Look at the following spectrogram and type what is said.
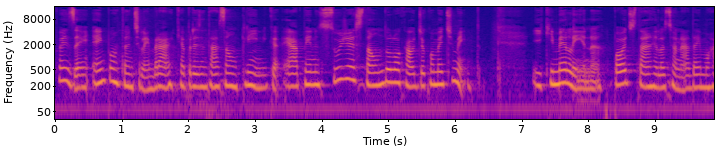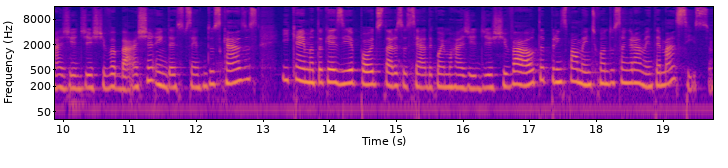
Pois é, é importante lembrar que a apresentação clínica é apenas sugestão do local de acometimento e que melena pode estar relacionada à hemorragia digestiva baixa em 10% dos casos e que a hematoquesia pode estar associada com a hemorragia digestiva alta, principalmente quando o sangramento é maciço.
